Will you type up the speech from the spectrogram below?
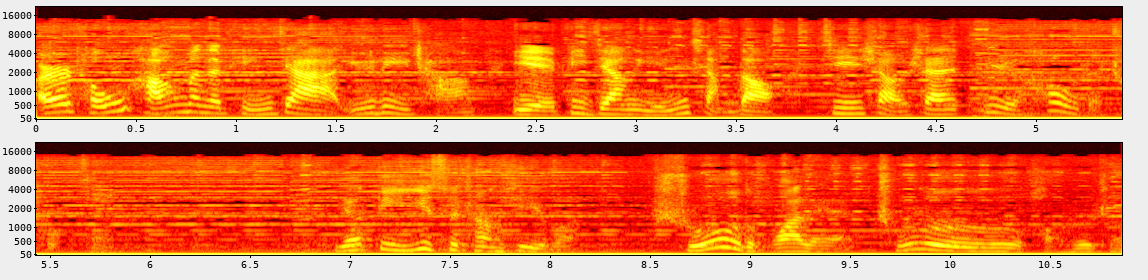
而同行们的评价与立场也必将影响到金少山日后的处境。你要第一次唱戏吧，所有的花脸，除了郝寿成，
